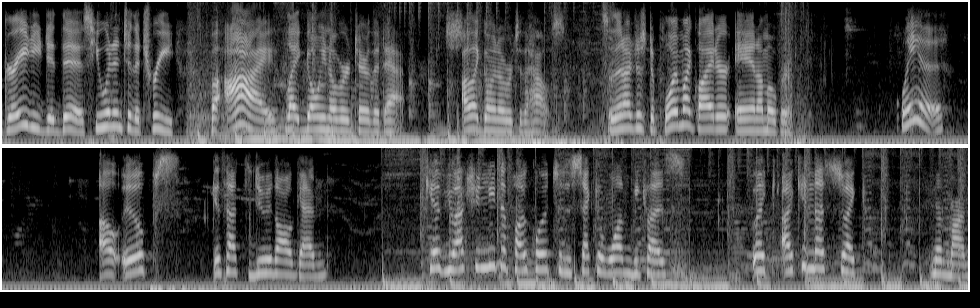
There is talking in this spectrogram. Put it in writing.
Grady did this. He went into the tree, but I like going over to the dad. I like going over to the house. So then I just deploy my glider and I'm over. Where? Oh, oops. Guess I have to do it all again. Caleb, you actually need to parkour to the second one because, like, I can just, like, never mind.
